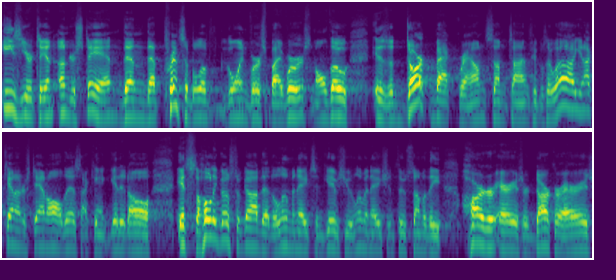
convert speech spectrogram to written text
easier to understand than the principle of going verse by verse. And although it is a dark background, sometimes people say, well, you know, I can't understand all this, I can't get it all. It's the Holy Ghost of God that illuminates and gives you illumination through some of the harder areas or darker areas.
